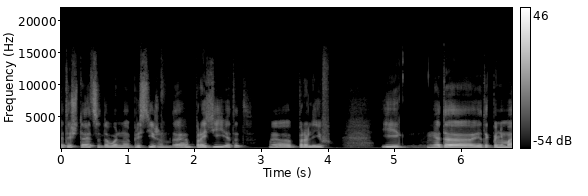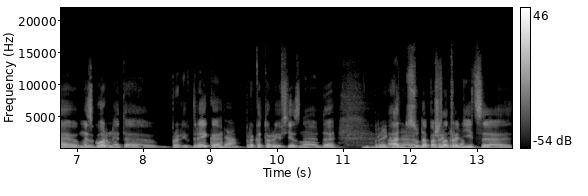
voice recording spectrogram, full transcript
это считается довольно престижным, да, пройти этот э, пролив. И это, я так понимаю, мыс Горн, это пролив Дрейка, Да. про который все знают, да. Брейк, да, Отсюда пошла рэпер, да? традиция.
